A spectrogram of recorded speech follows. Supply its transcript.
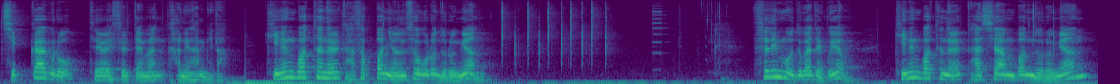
직각으로 되어 있을 때만 가능합니다. 기능 버튼을 다섯 번 연속으로 누르면 슬림 모드가 되고요. 기능 버튼을 다시 한번 누르면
